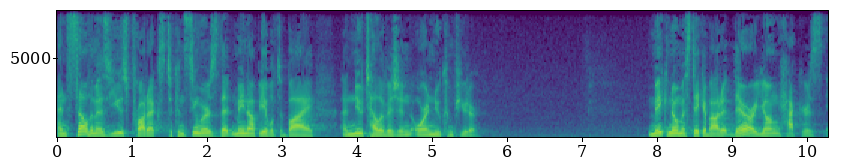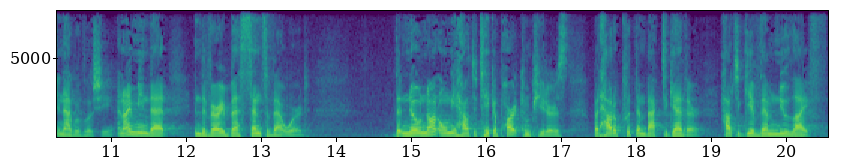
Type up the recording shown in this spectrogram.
and sell them as used products to consumers that may not be able to buy a new television or a new computer. Make no mistake about it, there are young hackers in Agbogbloshie, and I mean that in the very best sense of that word, that know not only how to take apart computers, but how to put them back together, how to give them new life.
